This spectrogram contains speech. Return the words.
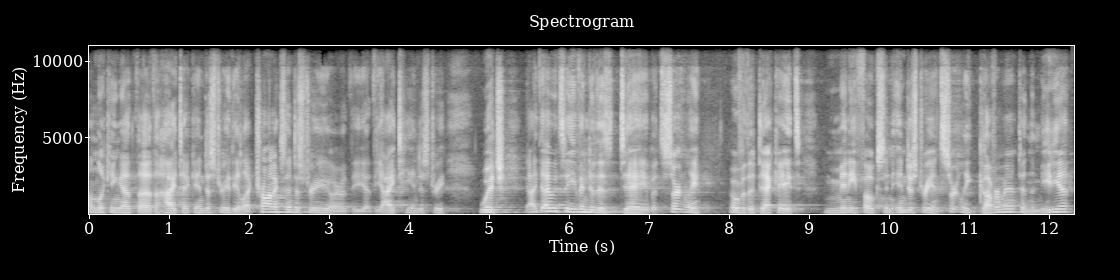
on looking at the, the high-tech industry, the electronics industry, or the, the IT industry, which I, I would say even to this day, but certainly over the decades, many folks in industry and certainly government and the media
